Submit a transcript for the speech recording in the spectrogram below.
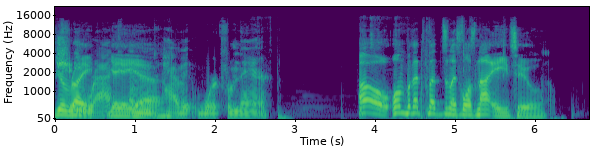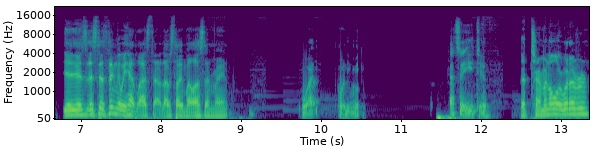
you're right. rack Yeah, yeah, and have it work from there. Oh, well, but that's not. That's, well, it's not AE2. Yeah, it's, it's the thing that we had last time. That I was talking about last time, right? What? What do you mean? That's AE2. The terminal or whatever.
